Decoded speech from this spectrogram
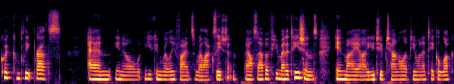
quick, complete breaths, and you know you can really find some relaxation. I also have a few meditations in my uh, YouTube channel if you want to take a look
